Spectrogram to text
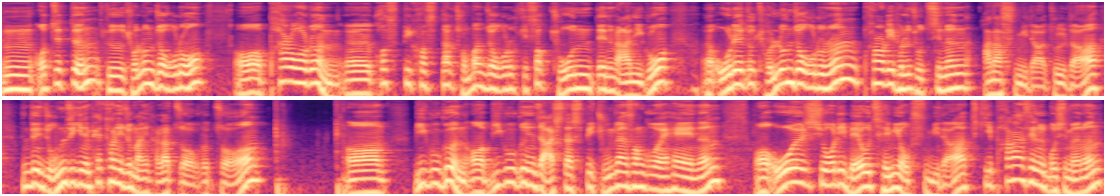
음, 어쨌든 그 결론적으로 어 8월은 에, 커스피 커스닥 전반적으로 그렇게 썩 좋은 때는 아니고 어, 올해도 결론적으로는 8월이 별로 좋지는 않았습니다. 둘 다. 근데 이제 움직이는 패턴이 좀 많이 달랐죠. 그렇죠. 어, 미국은, 어, 미국은 이제 아시다시피 중간 선거의 해에는, 어, 5월, 10월이 매우 재미없습니다. 특히 파란색을 보시면은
